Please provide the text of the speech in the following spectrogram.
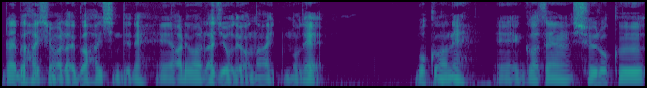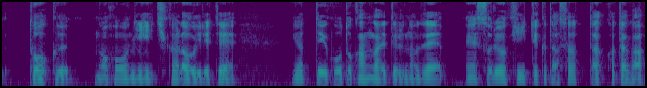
ライブ配信はライブ配信でね、えー、あれはラジオではないので、僕はね、えー、がぜ収録トークの方に力を入れてやっていこうと考えているので、えー、それを聞いてくださった方が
